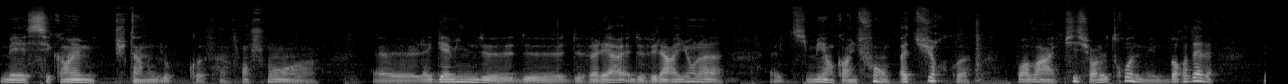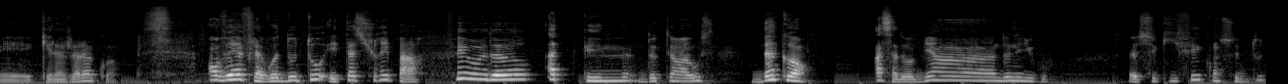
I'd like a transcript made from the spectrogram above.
Mais c'est quand même putain de glauque, quoi. Enfin, franchement, euh, la gamine de, de, de, de Vélarion, là, euh, qui met encore une fois en pâture, quoi, pour avoir un pied sur le trône, mais bordel. Mais quel âge elle a, quoi. En VF, la voix d'Otto est assurée par Theodore Atkin, Dr House. D'accord. Ah, ça doit bien donner du coup. Euh, ce qui fait qu'on se doute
